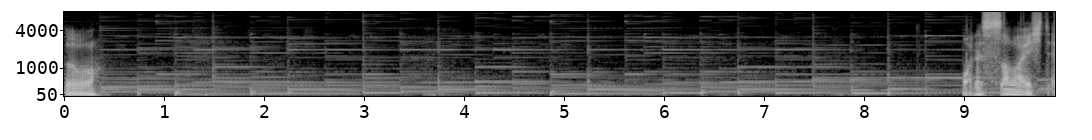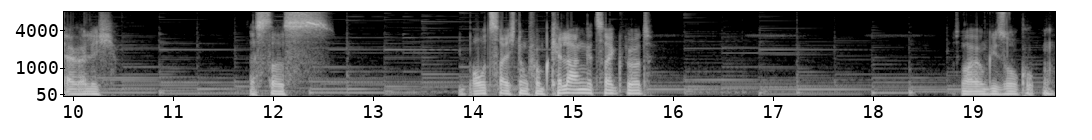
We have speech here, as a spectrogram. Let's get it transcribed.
So. Boah, das ist aber echt ärgerlich. Dass das die Bauzeichnung vom Keller angezeigt wird. Muss mal irgendwie so gucken.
